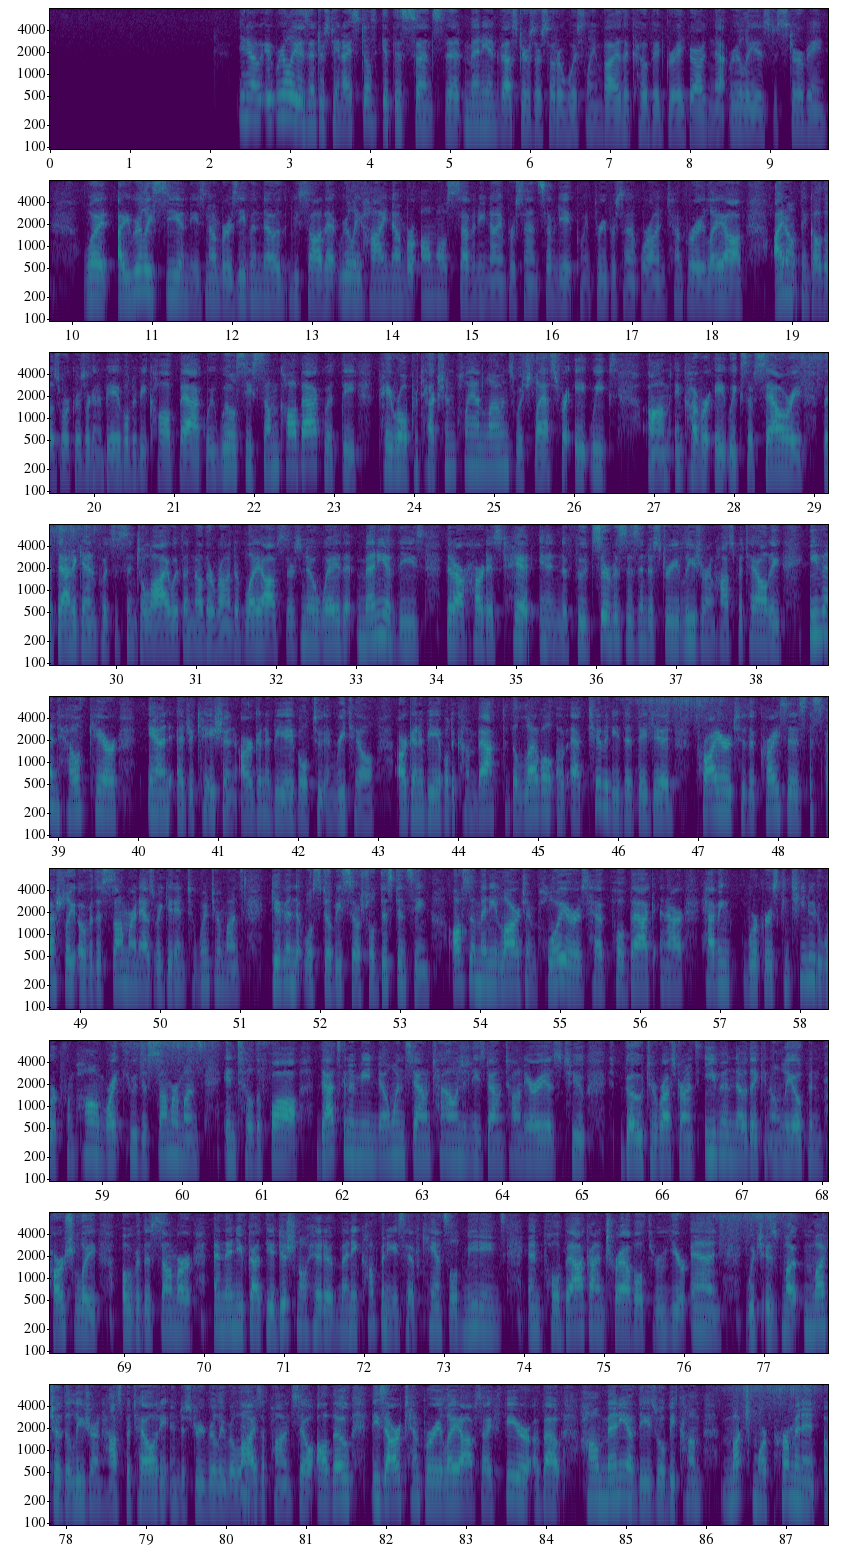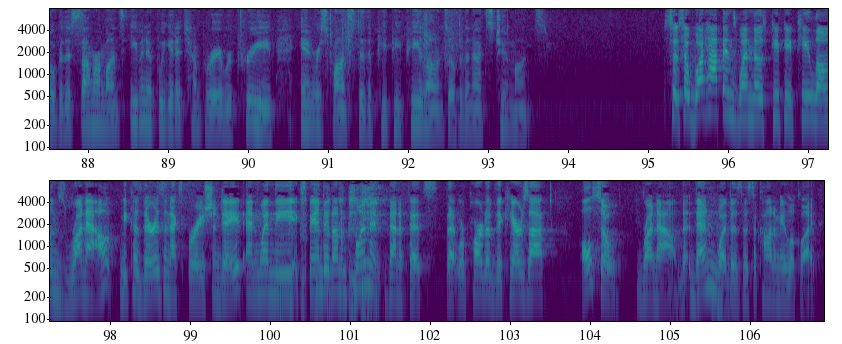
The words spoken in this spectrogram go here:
You know, it really is interesting. I still get this sense that many investors are sort of whistling by the COVID graveyard, and that really is disturbing. What I really see in these numbers, even though we saw that really high number, almost 79%, 78.3% were on temporary layoff, I don't think all those workers are going to be able to be called back. We will see some callback with the payroll protection plan loans, which last for eight weeks. Um, and cover eight weeks of salary. But that again puts us in July with another round of layoffs. There's no way that many of these that are hardest hit in the food services industry, leisure and hospitality, even healthcare and education are going to be able to, in retail, are going to be able to come back to the level of activity that they did prior to the crisis, especially over the summer and as we get into winter months, given that we'll still be social distancing. Also, many large employers have pulled back and are having workers continue to work from home right through the summer months until the fall. That's going to mean no one's downtown in these downtown areas to go to restaurants, even though they can only open partially over the summer. And then you've got the additional hit of many companies have canceled meetings and pulled back on travel through year end, which is mu- much of the leisure and hospitality industry really relies mm. upon. So although these are temporary layoffs, I fear about how many of these will become much more permanent over the summer months, even if we get a temporary reprieve in response to the PPP loans over the next two months. So, so what happens when those PPP loans run out because there is an expiration date, and when the expanded unemployment benefits that were part of the CARES Act also run out? Then what does this economy look like?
